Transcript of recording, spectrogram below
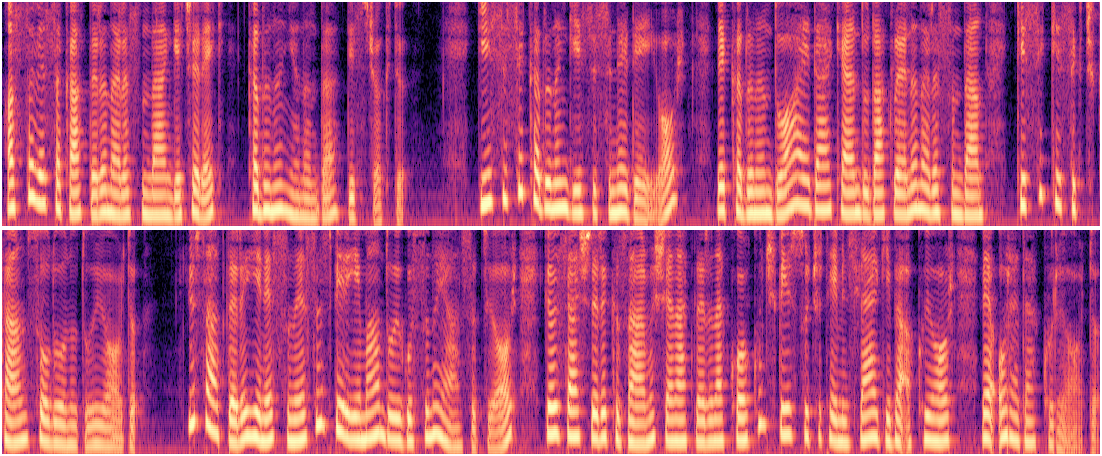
hasta ve sakatların arasından geçerek kadının yanında diz çöktü. Giysisi kadının giysisine değiyor ve kadının dua ederken dudaklarının arasından kesik kesik çıkan soluğunu duyuyordu. Yüz hatları yine sınırsız bir iman duygusunu yansıtıyor, gözyaşları kızarmış yanaklarına korkunç bir suçu temizler gibi akıyor ve orada kuruyordu.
